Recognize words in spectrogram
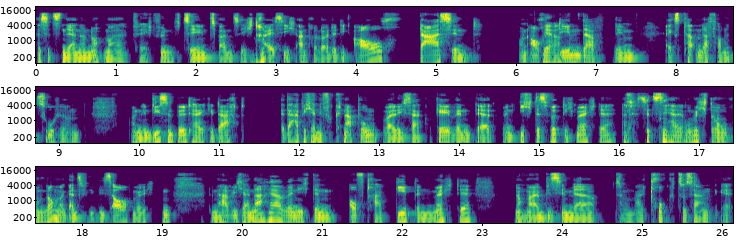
Da sitzen die anderen nochmal, vielleicht 15, 20, 30 andere Leute, die auch da sind und auch ja. dem da, dem Experten da vorne zuhören. Und in diesem Bild habe ich gedacht, da habe ich eine Verknappung, weil ich sage, okay, wenn der, wenn ich das wirklich möchte, dann sitzen ja um mich drumherum nochmal ganz viele, die es auch möchten. Dann habe ich ja nachher, wenn ich den Auftrag geben möchte, nochmal ein bisschen mehr, sagen wir mal, Druck zu sagen, äh,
